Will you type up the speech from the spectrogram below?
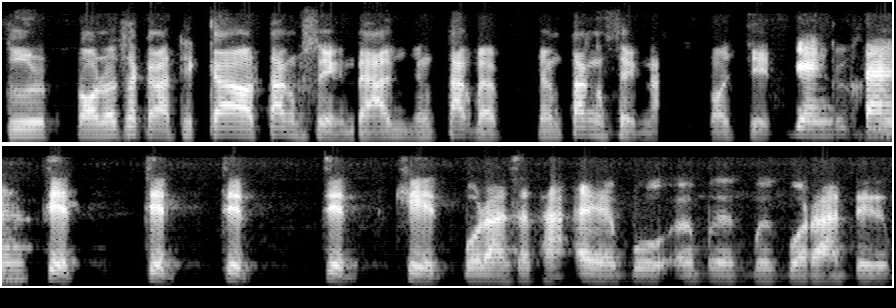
คือตอนรัชกาลที่เก้าตั้งเสียงน้ำยังตั้งแบบยังตั้งเสียงน้ำร้อยเจ็ดยังตั้งเจ็ดเจ็ดเจ็ดเจ็ดเขตโบราณสถานเออโบเออเมืองเมืองโบราณเดิม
